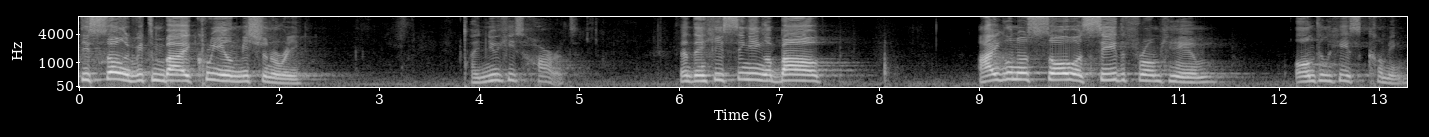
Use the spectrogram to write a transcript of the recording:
This song written by Korean missionary. I knew his heart. And then he's singing about I'm gonna sow a seed from him until he's coming.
